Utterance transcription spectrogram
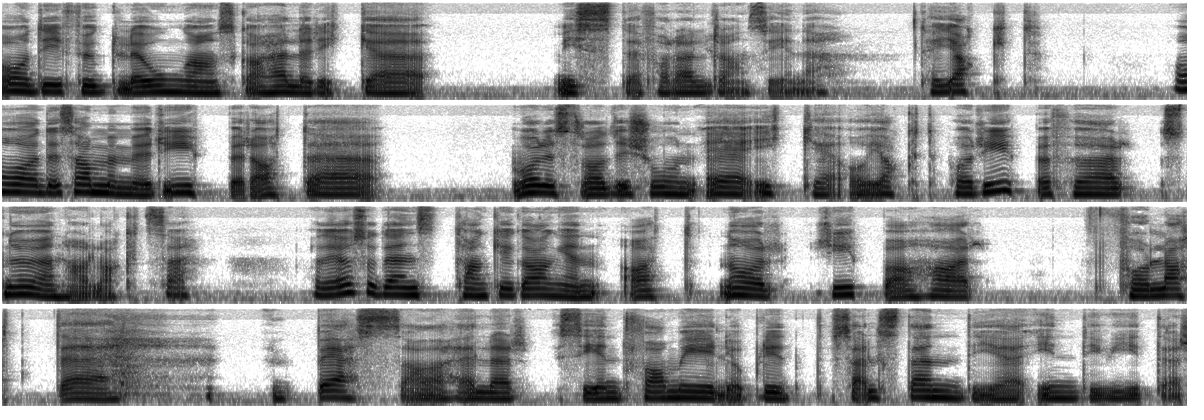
og de fugleungene skal heller ikke miste foreldrene sine til jakt. Og det samme med ryper, at eh, vår tradisjon er ikke å jakte på rype før snøen har lagt seg. Og det er også den tankegangen at når rypa har forlatt besa eller sin familie og blitt selvstendige individer.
